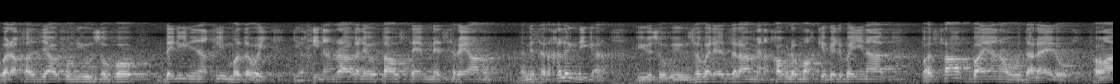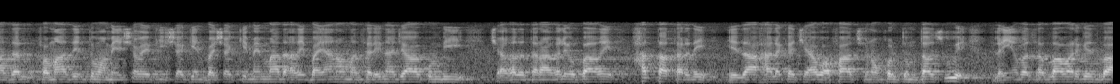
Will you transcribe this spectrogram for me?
ولقد جاءکم یوسف دلیل نقلی متوي یقینا راغله او تاسو ته مصریانو د مصر خلک دي کنه یوسف یوسف علی السلام من قبل مخک بالبينات فصاف بیان او دلایل فمازل فمازلتم همیشه فی شکین بشک مما د بیان او مسلې نه جاءکم بی چې هغه درته راغلی او په هغې، حتی تر دې، اذا هلک چې هغه وفات شو، نو قلتم تاسو ووې، لن یبعث الله هرګز به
